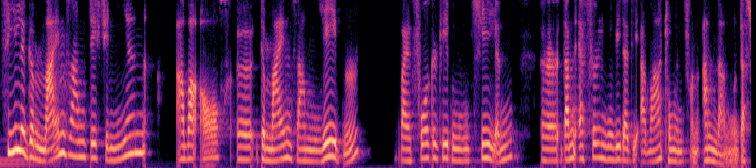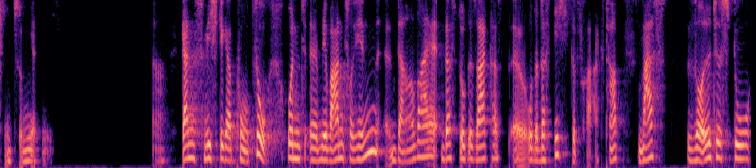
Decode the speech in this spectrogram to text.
Ziele gemeinsam definieren, aber auch äh, gemeinsam leben bei vorgegebenen Zielen, äh, dann erfüllen wir wieder die Erwartungen von anderen und das funktioniert nicht. Ja, ganz wichtiger Punkt. So, und äh, wir waren vorhin dabei, dass du gesagt hast äh, oder dass ich gefragt habe, was solltest du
